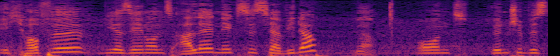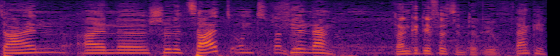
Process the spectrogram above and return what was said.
ich hoffe, wir sehen uns alle nächstes Jahr wieder. Ja. Und wünsche bis dahin eine schöne Zeit und Danke. vielen Dank. Danke dir fürs Interview. Danke.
